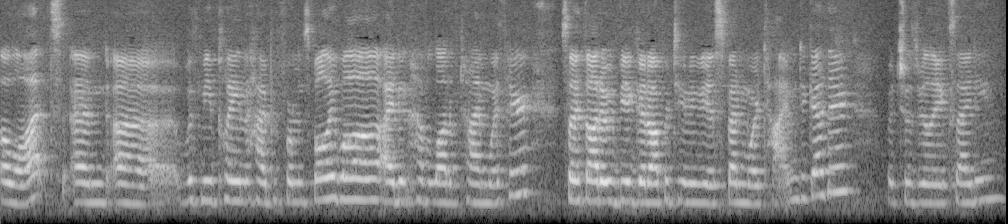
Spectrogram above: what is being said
a lot, and uh, with me playing the high performance volleyball, I didn't have a lot of time with her, so I thought it would be a good opportunity to spend more time together, which was really exciting.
